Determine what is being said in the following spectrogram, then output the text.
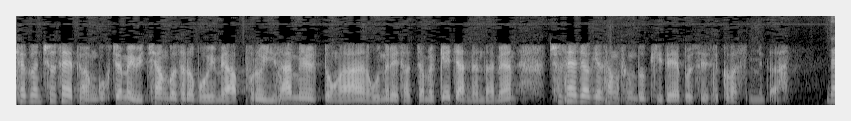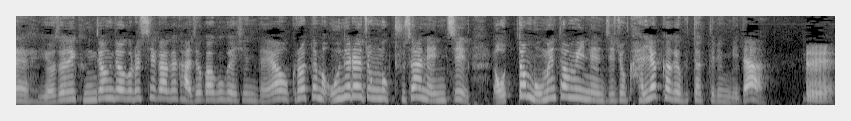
최근 추세 변곡점에 위치한 것으로 보이며 앞으로 2, 3일 동안 오늘의 저점을 깨지 않는다면 추세적인 상승도 기대해 볼 수 있을 것 같습니다. 네, 여전히 긍정적으로 시각을 가져가고 계신데요. 그렇다면 오늘의 종목 두산 엔진 어떤 모멘텀이 있는지 좀 간략하게 부탁드립니다. 네,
